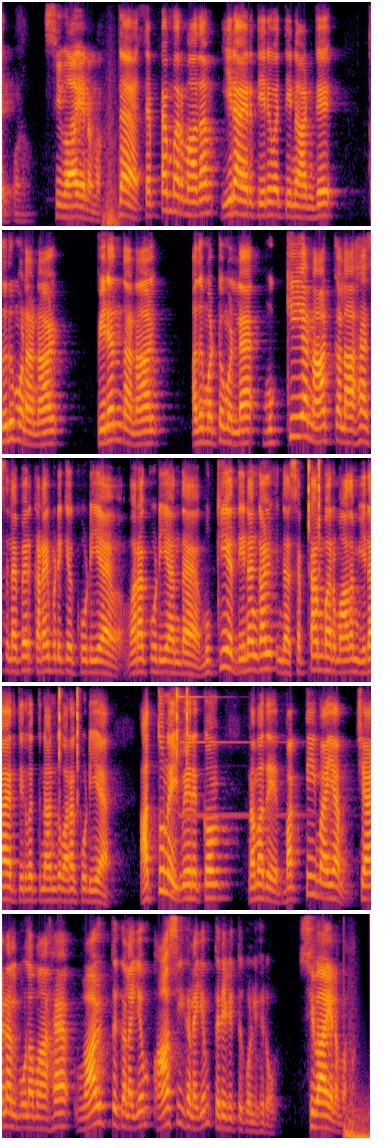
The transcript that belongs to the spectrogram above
ஏற்படும். சிவாய நம. இந்த செப்டம்பர் மாதம் ஈராயிரத்தி இருபத்தி நான்கு திருமண நாள் பிறந்த நாள் அது மட்டுமல்ல முக்கிய நாட்களாக சில பேர் கடைபிடிக்கக்கூடிய வரக்கூடிய அந்த முக்கிய தினங்கள் இந்த செப்டம்பர் மாதம் இரண்டாயிரத்தி இருபத்தி நான்கு வரக்கூடிய அத்துணை பேருக்கும் நமது பக்திமயம் சேனல் மூலமாக வாழ்த்துக்களையும் ஆசிகளையும் தெரிவித்துக் கொள்கிறோம். சிவாய நமகம்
